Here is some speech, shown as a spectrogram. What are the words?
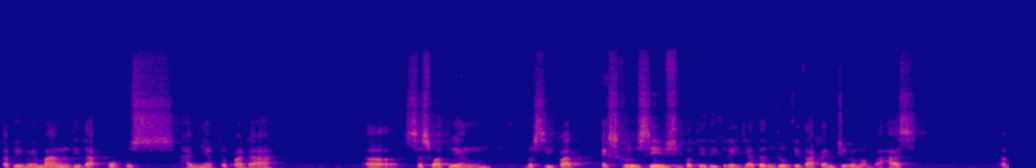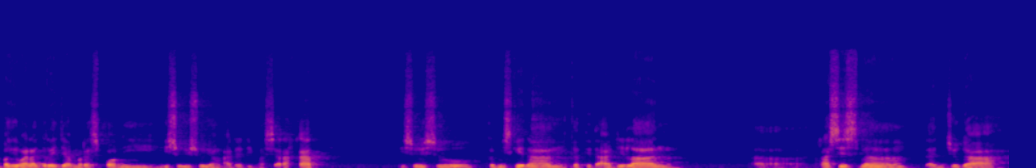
Tapi memang tidak fokus hanya kepada uh, sesuatu yang bersifat eksklusif seperti di gereja. Tentu kita akan juga membahas uh, bagaimana gereja meresponi isu-isu yang ada di masyarakat, isu-isu kemiskinan, ketidakadilan, uh, rasisme, dan juga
